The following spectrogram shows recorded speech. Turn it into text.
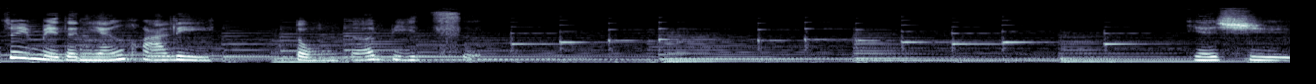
最美的年华里懂得彼此。也许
